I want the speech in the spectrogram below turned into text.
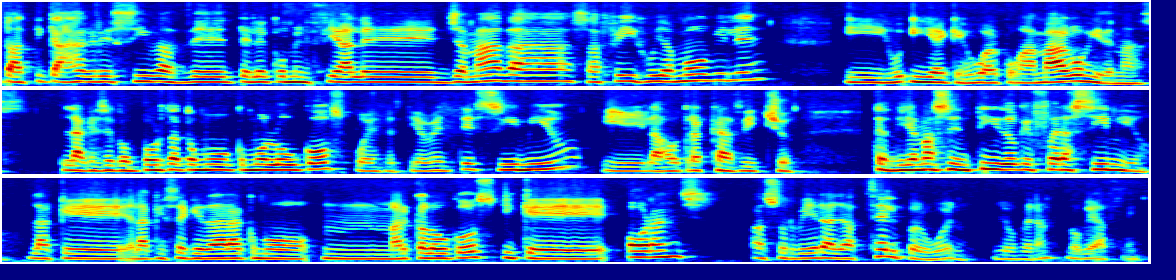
tácticas agresivas de telecomerciales llamadas a fijo y a móviles y, hay que jugar con amagos y demás. La que se comporta como, como low cost, pues efectivamente Simio y las otras que has dicho tendría más sentido que fuera Simio la que, la que se quedara como mm, marca low cost y que Orange absorbiera a Yastel, pero bueno, ellos verán lo que hacen.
